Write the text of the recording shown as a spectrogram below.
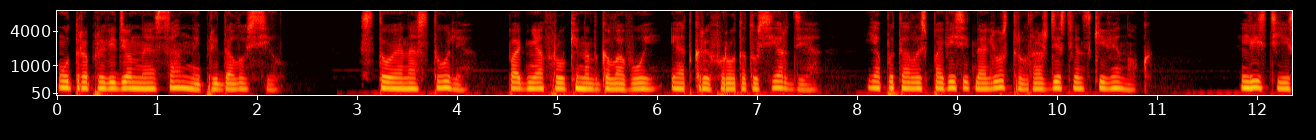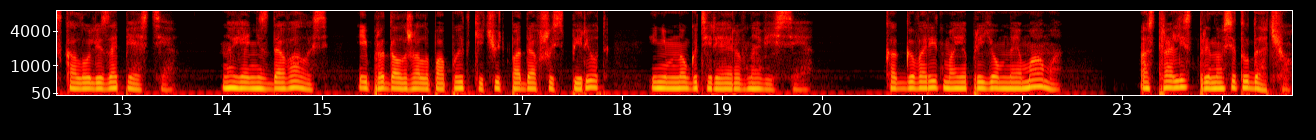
Утро, проведенное с Анной, придало сил. Стоя на стуле, подняв руки над головой и открыв рот от усердия, я пыталась повесить на люстру рождественский венок. Листья искололи запястья, но я не сдавалась и продолжала попытки, чуть подавшись вперед и немного теряя равновесие. Как говорит моя приемная мама, астралист приносит удачу.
